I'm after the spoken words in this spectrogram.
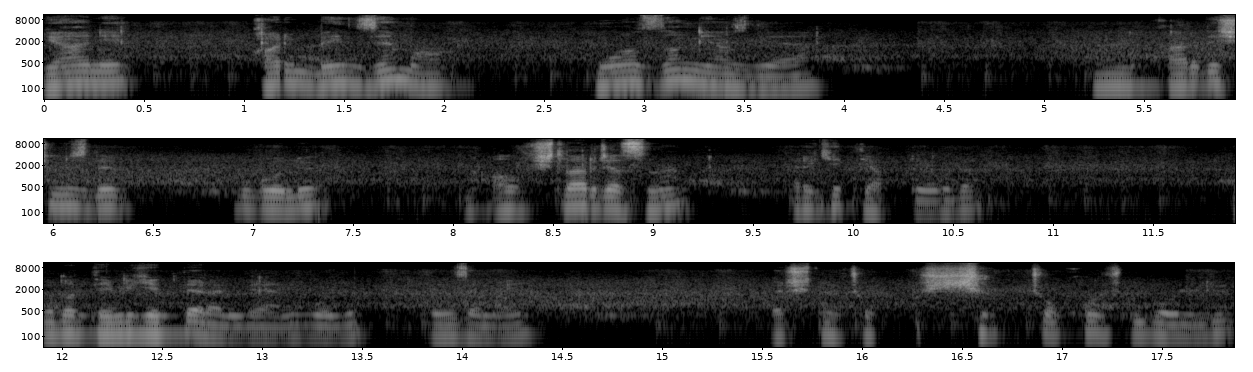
Yani Karim Benzema muazzam yazdı ya. Yani kardeşimiz de bu golü alkışlarcasına hareket yaptı orada. O da tebrik etti herhalde yani golü Benzema'yı. Gerçekten çok şık, çok hoş bir goldü.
